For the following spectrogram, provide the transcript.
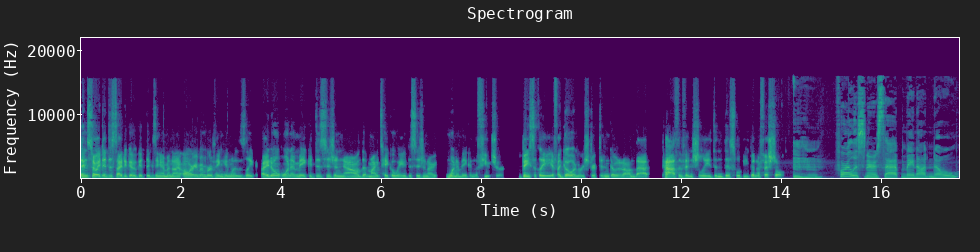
And so I did decide to go get the exam, and I all I remember thinking was like, I don't want to make a decision now that might take away a decision I want to make in the future. Basically, if I go unrestricted and go on that path eventually, then this will be beneficial. Mm-hmm. For our listeners that may not know,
